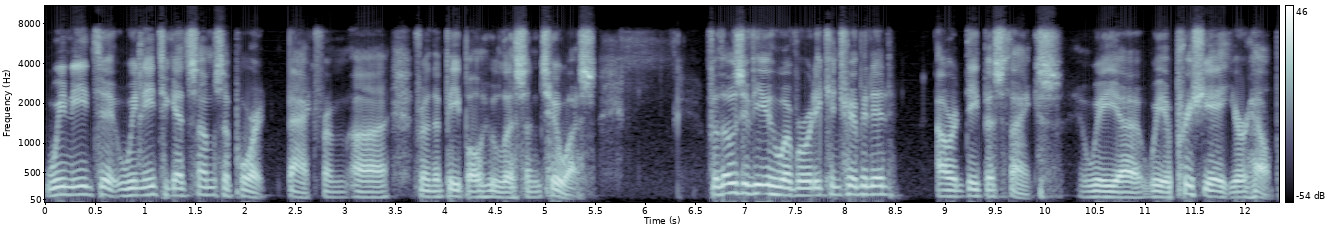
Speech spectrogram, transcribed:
we need to we need to get some support back from uh, from the people who listen to us. For those of you who have already contributed, our deepest thanks. We uh, we appreciate your help.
